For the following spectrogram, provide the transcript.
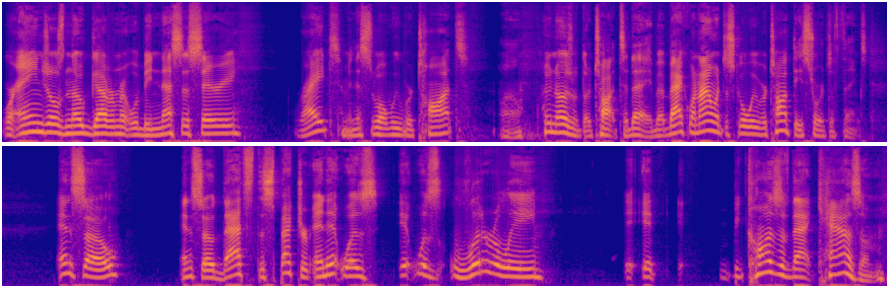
were angels, no government would be necessary, right? I mean, this is what we were taught. Well, who knows what they're taught today, but back when I went to school, we were taught these sorts of things. And so, and so that's the spectrum and it was it was literally it, it because of that chasm,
